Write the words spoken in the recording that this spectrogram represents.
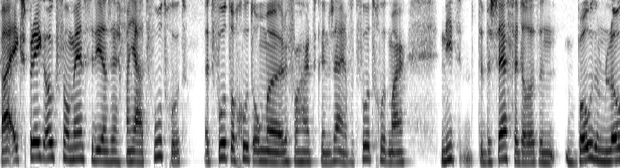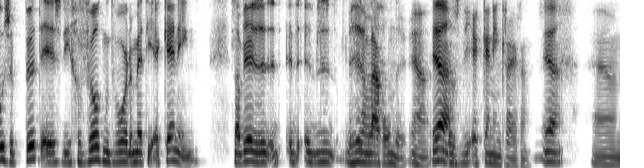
Maar ik spreek ook veel mensen die dan zeggen van ja, het voelt goed. Het voelt toch goed om eh, er voor haar te kunnen zijn. Of het voelt goed, maar niet te beseffen dat het een bodemloze put is die gevuld moet worden met die erkenning. Snap je? Dus het- het- het- het is- er zit een laag onder. Ja, Ja. Dat is die erkenning krijgen. ja, Ehm,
